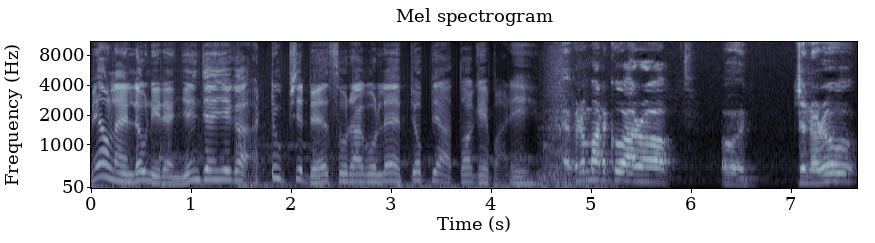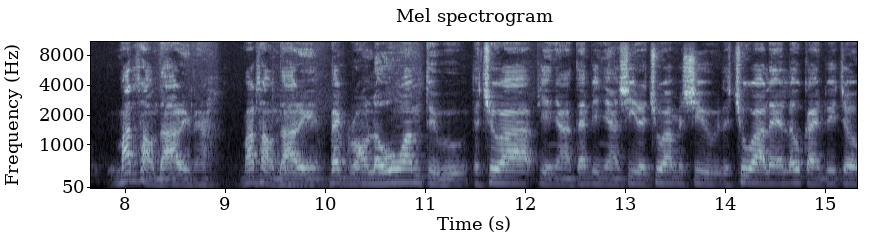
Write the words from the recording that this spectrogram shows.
မင်းအွန်လိုင်းလုပ်နေတဲ့ငင်းချမ်းရေးကအတုဖြစ်တယ်ဆိုတာကိုလည်းပြောပြသွားခဲ့ပါတယ်အဲပထမတစ်ခုကတော့ဟိုကျွန်တော်တို့မတ်ထောင်သားတွေနော်မတ်ထောင်သားတွေ background လုံးဝမတူဘူးတချို့ကပညာတန်းပညာရှိတယ်တချို့ကမရှိဘူးတချို့ကလည်းအလောက်ကင်တွေ့ကြုံ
